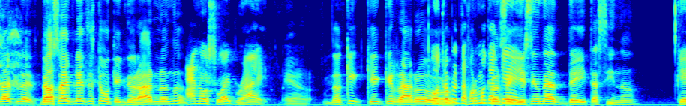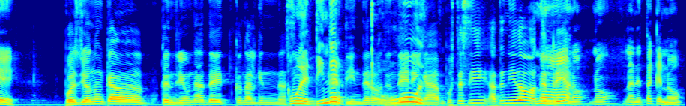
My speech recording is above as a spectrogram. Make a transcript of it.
swipe left. No, swipe left es como que ignorarnos, ¿no? Ah, no, swipe right. Eh, No, qué, qué, qué raro. Otra plataforma acá que- Conseguirse una date así, ¿no? ¿Qué? Pues yo nunca tendría una date con alguien así. ¿Como de Tinder? De Tinder o de un dating app. ¿Usted sí ha tenido o no, tendría? no, no. La neta que no.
